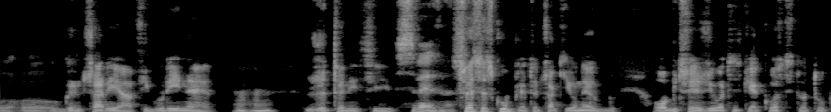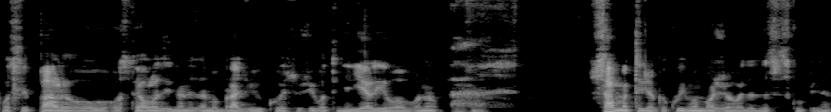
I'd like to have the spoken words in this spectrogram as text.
o, o, grnčarija, figurine, uh -huh. žrtvenici. Sve, znači. Sve se skupljate, čak i one običaje životinske kosti, to, to posle pale osteolozi da ne znam, obrađuju koje su životinje jeli ovo, ono. Aha. Sam materijal kako ima može ovo da, da se skupi, ne.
